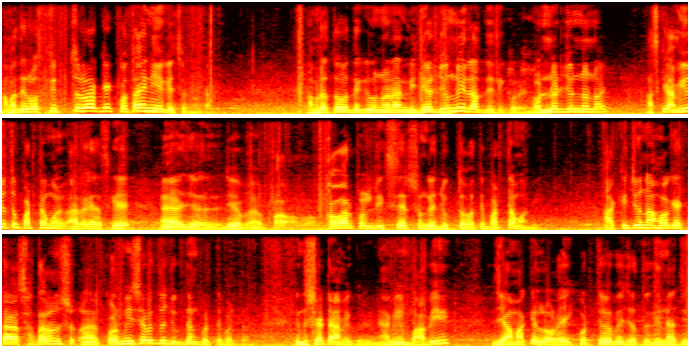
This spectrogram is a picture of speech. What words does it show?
আমাদের অস্তিত্বটাকে কোথায় নিয়ে গেছেন ওরা? আমরা তো দেখি ওনারা নিজের জন্যই রাজনীতি করেন, অন্যের জন্য নয়। আজকে আমিও তো পারতাম আর আজকে যে- পাওয়ার পলিটিক্সের সঙ্গে যুক্ত হতে পারতাম আমি। আর কিছু না হোক একটা সাধারণ কর্মী হিসেবে তো যোগদান করতে পারতাম। কিন্তু সেটা আমি করিনি। আমি ভাবি যে আমাকে লড়াই করতে হবে যতদিন আছি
